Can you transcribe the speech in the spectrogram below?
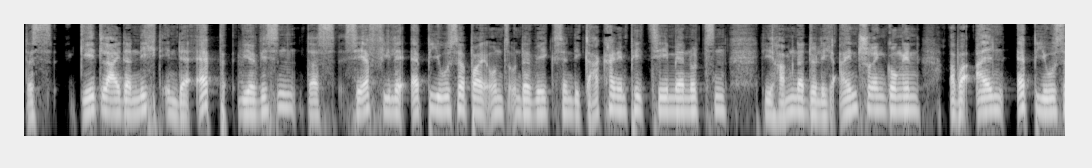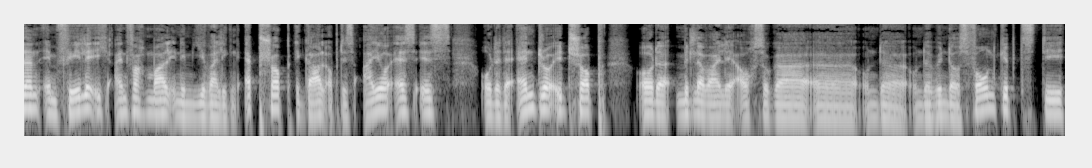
Das geht leider nicht in der App. Wir wissen, dass sehr viele App-User bei uns unterwegs sind, die gar keinen PC mehr nutzen. Die haben natürlich Einschränkungen, aber allen App-Usern empfehle ich einfach mal in dem jeweiligen App-Shop, egal ob das iOS ist oder der Android-Shop oder mittlerweile auch sogar äh, unter, unter Windows Phone gibt's die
